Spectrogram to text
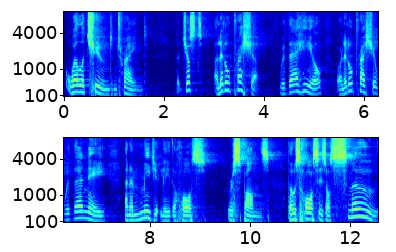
well attuned and trained that just a little pressure with their heel or a little pressure with their knee, and immediately the horse responds. Those horses are smooth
